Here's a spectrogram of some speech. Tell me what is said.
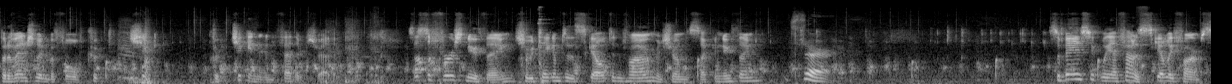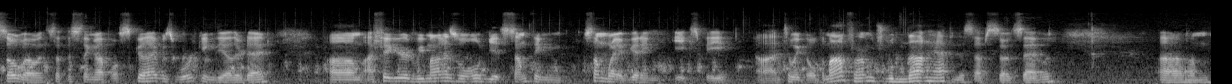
But eventually it'll be full of cooked chicken, cooked chicken and feathers, rather. So that's the first new thing. Should we take him to the skeleton farm and show him the second new thing? Sure. So basically, I found a skelly farm solo and set this thing up while Sky was working the other day. Um, I figured we might as well get something, some way of getting EXP uh, until we build the mob farm, which will not happen this episode, sadly. Um,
